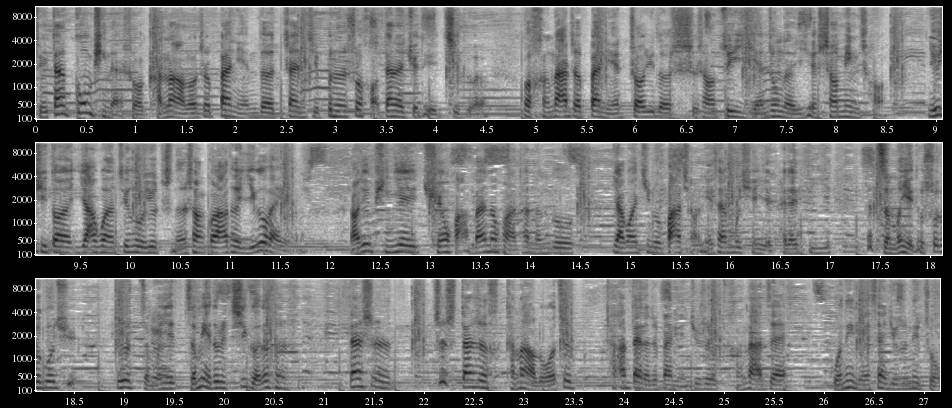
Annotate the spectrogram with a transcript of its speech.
对，但是公平来说，卡纳瓦罗这半年的战绩不能说好，但是绝对及格了。我恒大这半年遭遇的史上最严重的一些伤病潮，尤其到亚冠最后就只能上高拉特一个外援了，然后就凭借全华班的话，他能够亚冠进入八强，联赛目前也排在第一，这怎么也都说得过去，就是怎么也怎么也都是及格的分数。但是这是但是卡纳罗这他带的这半年，就是恒大在国内联赛就是那种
